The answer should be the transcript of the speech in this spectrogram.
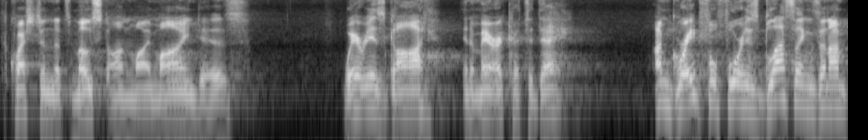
the question that's most on my mind is where is God in America today? I'm grateful for his blessings and I'm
